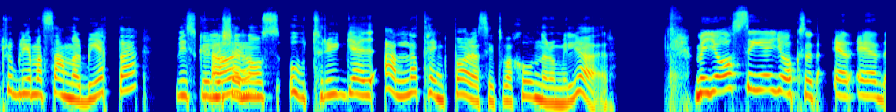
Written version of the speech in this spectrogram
problem att samarbeta. Vi skulle Ja, känna ja. oss otrygga i alla tänkbara situationer och miljöer. Men jag ser ju också ett, en,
